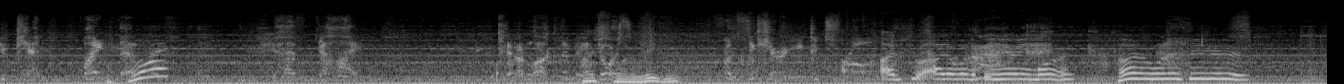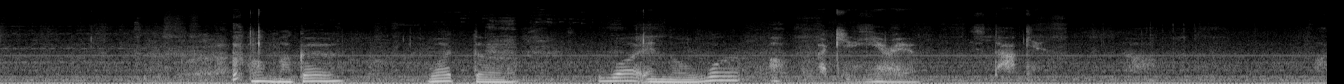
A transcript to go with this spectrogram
You can't fight them. What? You have to hide. You can unlock the I main just want to leave you. from security control. I, just, I don't want to be here anymore. I don't to be here. Oh my god. What the? What in the world? Oh, I can hear him. He's talking. Oh my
